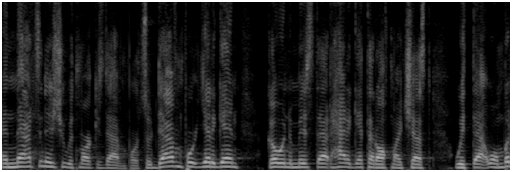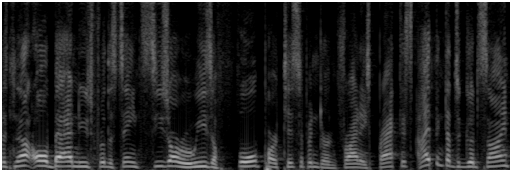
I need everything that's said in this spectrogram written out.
And that's an issue with Marcus Davenport. So Davenport, yet again, going to miss that. Had to get that off my chest with that one. But it's not all bad news for the Saints. Cesar Ruiz, a full participant during Friday's practice. I think that's a good sign.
